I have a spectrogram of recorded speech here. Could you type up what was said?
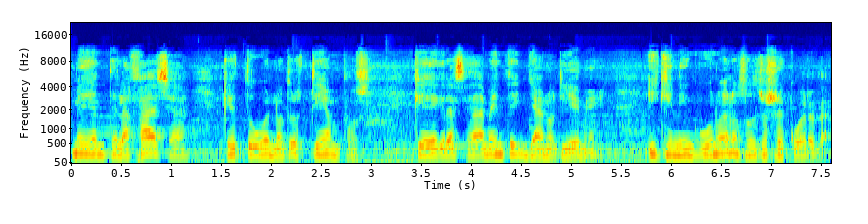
mediante la falla que tuvo en otros tiempos, que desgraciadamente ya no tiene y que ninguno de nosotros recuerda.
